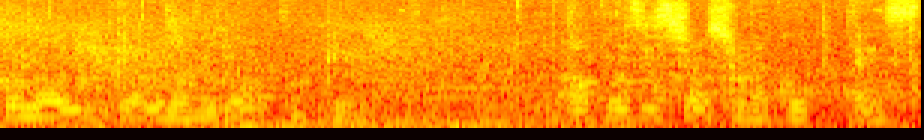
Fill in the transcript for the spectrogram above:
Commande du canon à ion, ok. En position sur la côte est.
